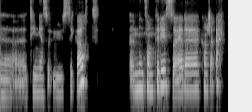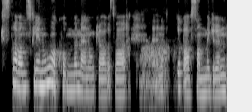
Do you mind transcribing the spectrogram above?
eh, ting er så usikkert. Men samtidig så er det kanskje ekstra vanskelig nå å komme med noen klare svar, nettopp av samme grunn.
